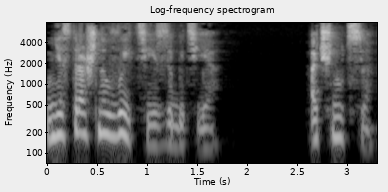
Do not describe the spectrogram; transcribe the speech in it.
Мне страшно выйти из забытья, очнуться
